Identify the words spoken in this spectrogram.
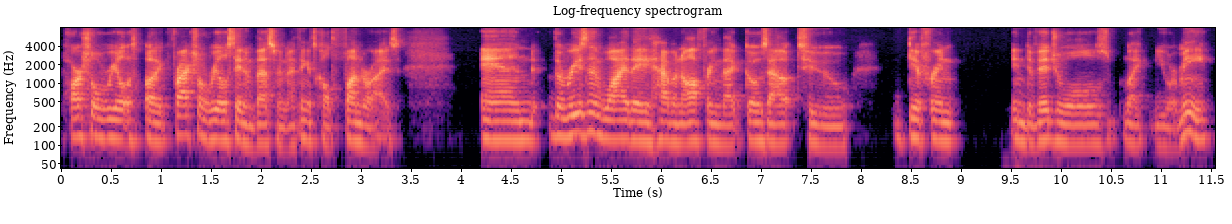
partial real like fractional real estate investment i think it's called fundrise and the reason why they have an offering that goes out to different individuals like you or me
